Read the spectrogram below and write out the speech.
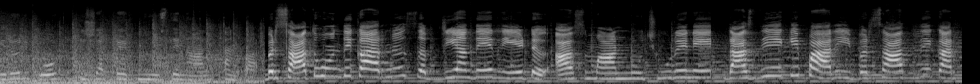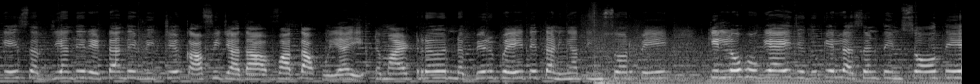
bureau report Disha update news ਦੇ ਨਾਲ ਧੰਨਵਾਦ। ਬਰਸਾਤ ਹੋਣ ਦੇ ਕਾਰਨ ਸਬਜ਼ੀਆਂ ਦੇ ਰੇਟ ਆਸਮਾਨ ਨੂੰ ਛੂ ਰਹੇ ਨੇ। ਦੱਸਦੀ ਹੈ ਕਿ ਭਾਰੀ ਬਰਸਾਤ ਦੇ ਕਰਕੇ ਸਬਜ਼ੀਆਂ ਦੇ ਰੇਟਾਂ ਦੇ ਵਿੱਚ ਕਾਫੀ ਜ਼ਿਆਦਾ ਵਾਧਾ ਹੋਇਆ ਹੈ ਟਮਾਟਰ 90 ਰੁਪਏ ਤੇ ਧਨੀਆ 300 ਰੁਪਏ ਕਿਲੋ ਹੋ ਗਿਆ ਹੈ ਜਦੋਂ ਕਿ ਲਸਣ 300 ਤੇ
